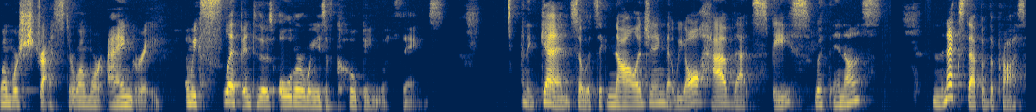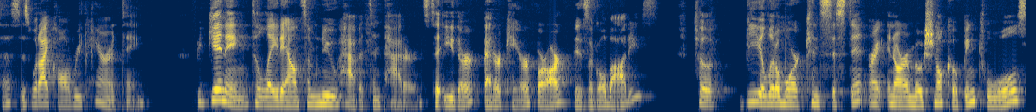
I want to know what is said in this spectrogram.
when we're stressed or when we're angry. And we slip into those older ways of coping with things. And again, so it's acknowledging that we all have that space within us. And the next step of the process is what I call reparenting, beginning to lay down some new habits and patterns to either better care for our physical bodies, to be a little more consistent, right, in our emotional coping tools,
